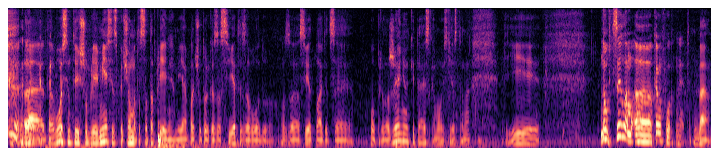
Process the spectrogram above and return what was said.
Да, это 8 тысяч рублей в месяц, причем это с отоплением. Я плачу только за свет и за воду. За свет платится по приложению китайскому, естественно. И но в целом э, комфортно это. Да.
